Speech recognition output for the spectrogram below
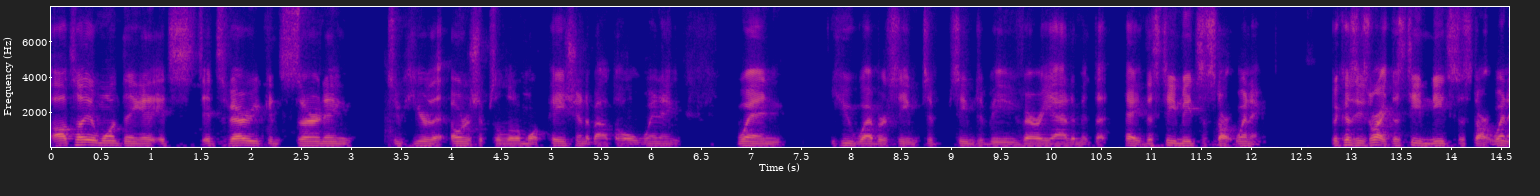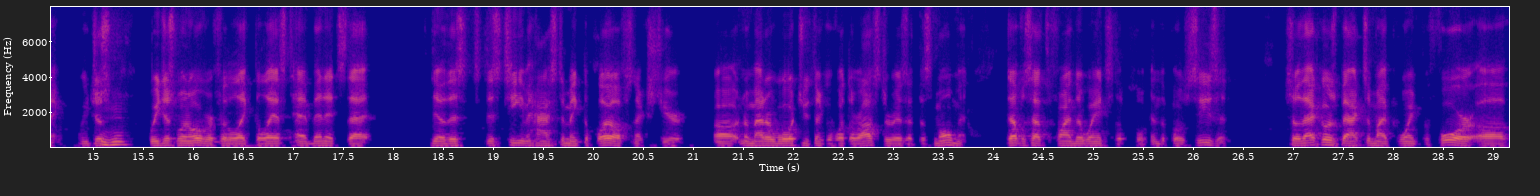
I'll tell you one thing. It's it's very concerning to hear that ownership's a little more patient about the whole winning when Hugh Weber seemed to seem to be very adamant that hey, this team needs to start winning. Because he's right, this team needs to start winning. We just Mhm. we just went over for like the last 10 minutes that you know this this team has to make the playoffs next year. Uh, no matter what you think of what the roster is at this moment. Devils have to find their way into the in the postseason. So that goes back to my point before of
